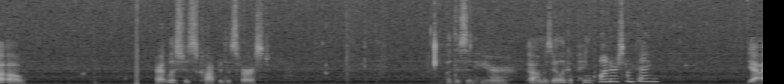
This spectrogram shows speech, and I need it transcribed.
Uh oh. Alright, let's just copy this first. Put this in here. Um, is there like a pink one or something? Yeah.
